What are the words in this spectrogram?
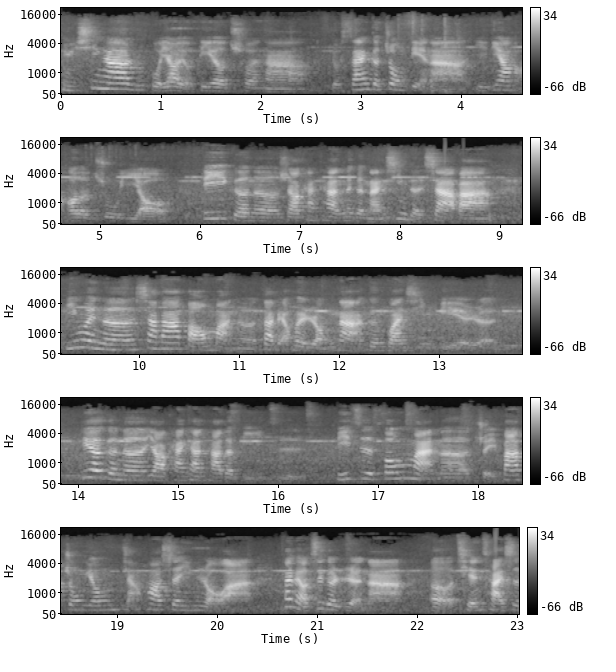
女性啊，如果要有第二春啊，有三个重点啊，一定要好好的注意哦。第一个呢是要看看那个男性的下巴。因为呢，下巴饱满呢，代表会容纳跟关心别人。第二个呢，要看看他的鼻子，鼻子丰满呢，嘴巴中庸，讲话声音柔啊，代表这个人啊，呃，钱财是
